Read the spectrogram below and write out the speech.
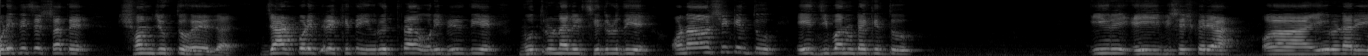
ওরিফিসের সাথে সংযুক্ত হয়ে যায়। যার পরিপ্রেক্ষিতে ইউরেথ্রা ওরিফিস দিয়ে মূত্রনালীর ছিদ্র দিয়ে অনায়াসে কিন্তু এই জীবাণুটা কিন্তু ইউরি, এই বিশেষ করে ইউরিনারি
